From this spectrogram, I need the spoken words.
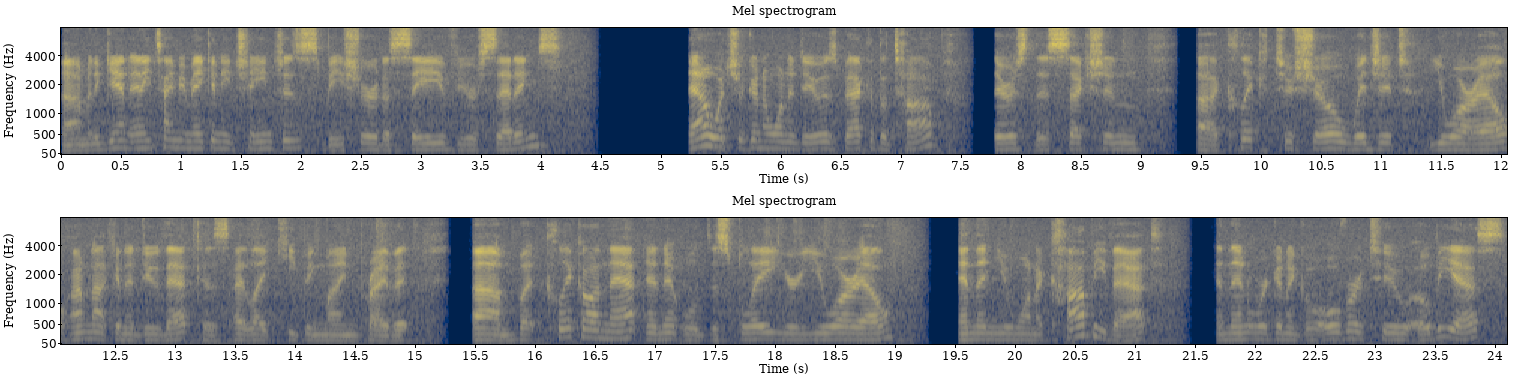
Um, and again, anytime you make any changes, be sure to save your settings. Now what you're going to want to do is back at the top, there's this section, uh, click to show widget URL. I'm not going to do that because I like keeping mine private. Um, but click on that and it will display your URL. And then you want to copy that. And then we're going to go over to OBS.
